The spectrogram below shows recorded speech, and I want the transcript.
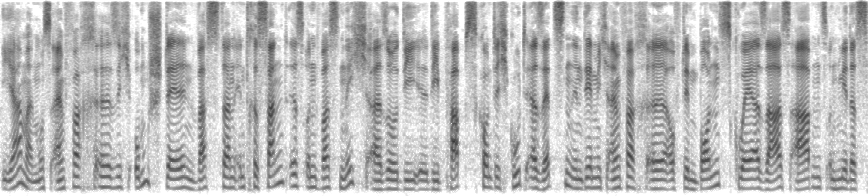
Ja, man muss einfach äh, sich umstellen, was dann interessant ist und was nicht. Also die, die Pubs konnte ich gut ersetzen, indem ich einfach äh, auf dem Bond Square saß abends und mir das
